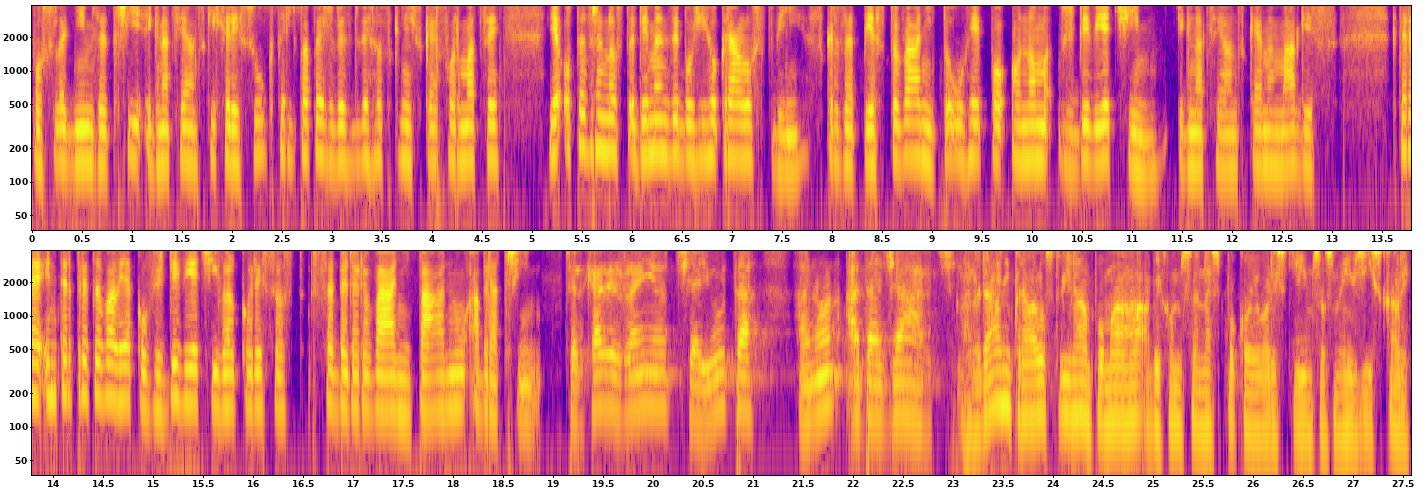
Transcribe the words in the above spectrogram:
Posledním ze tří ignaciánských rysů, který papež vyzdvihl v kněžské formaci, je otevřenost dimenzi Božího království skrze pěstování touhy po onom vždy větším, ignaciánském magis, které interpretoval jako vždy větší velkorysost v sebedarování pánů a bratřím. Hledání království nám pomáhá, abychom se nespokojovali s tím, co jsme již získali,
